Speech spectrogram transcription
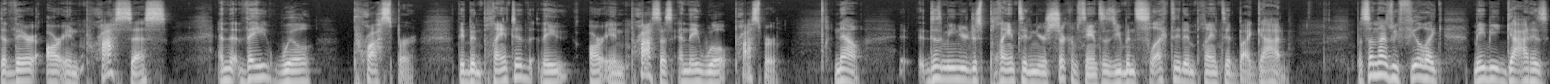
that they are in process, and that they will prosper. They've been planted, they are in process, and they will prosper. Now, it doesn't mean you're just planted in your circumstances. You've been selected and planted by God. But sometimes we feel like maybe God has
